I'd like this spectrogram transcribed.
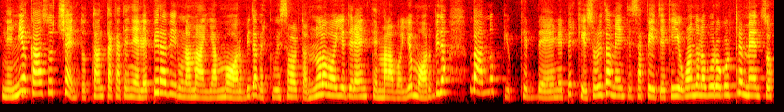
Nel mio caso 180 catenelle per avere una maglia morbida perché questa volta non la voglio aderente ma la voglio morbida vanno più che bene perché solitamente sapete che io quando lavoro col 3 mezzo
